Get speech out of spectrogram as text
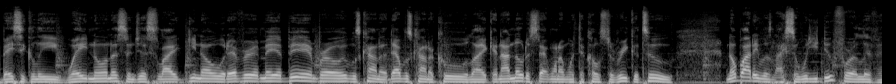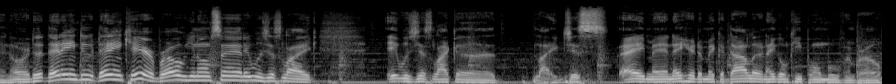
basically waiting on us and just like you know whatever it may have been, bro. It was kind of that was kind of cool. Like, and I noticed that when I went to Costa Rica too, nobody was like, "So what do you do for a living?" Or they, they didn't do they didn't care, bro. You know what I'm saying? It was just like, it was just like a like just hey man, they here to make a dollar and they gonna keep on moving, bro.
